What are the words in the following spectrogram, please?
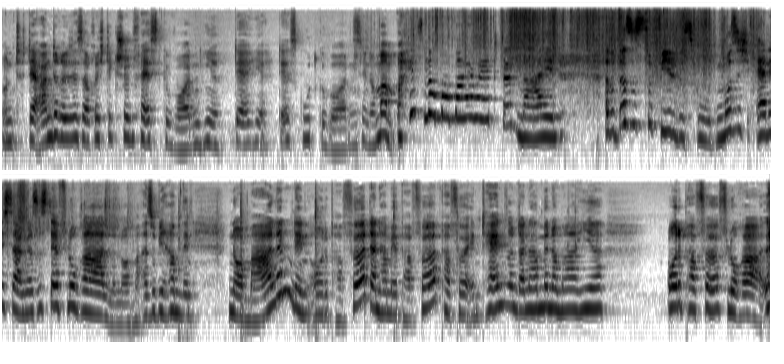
Und der andere ist auch richtig schön fest geworden. Hier, der hier, der ist gut geworden. Ist hier nochmal, ist nochmal My Red Nein. Also das ist zu viel des Guten, muss ich ehrlich sagen. Das ist der Florale nochmal. Also wir haben den normalen, den Eau de Parfum, dann haben wir Parfum, Parfum Intense und dann haben wir nochmal hier Eau de Parfum Floral.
